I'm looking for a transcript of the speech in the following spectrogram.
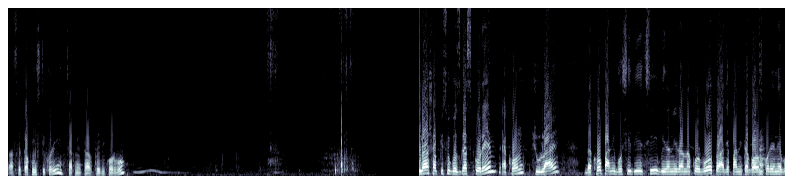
তো আজকে টক মিষ্টি করেই চাটনিটা তৈরি করব। আমরা সব কিছু গোছগাছ করে এখন চুলায়, দেখো পানি বসিয়ে দিয়েছি, বিরিয়ানি রান্না করব, তো আগে পানিটা গরম করে নেব।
